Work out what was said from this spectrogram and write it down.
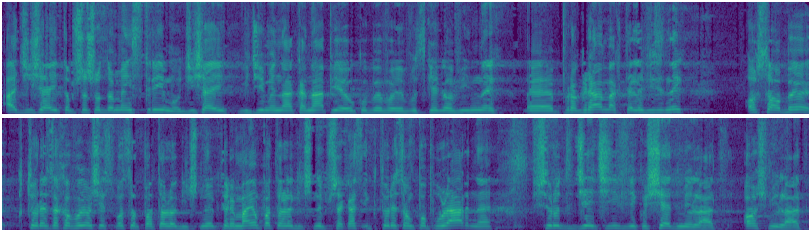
A dzisiaj to przeszło do mainstreamu. Dzisiaj widzimy na kanapie u Kuby Wojewódzkiego w innych e, programach telewizyjnych osoby, które zachowują się w sposób patologiczny, które mają patologiczny przekaz i które są popularne wśród dzieci w wieku 7 lat, 8 lat,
